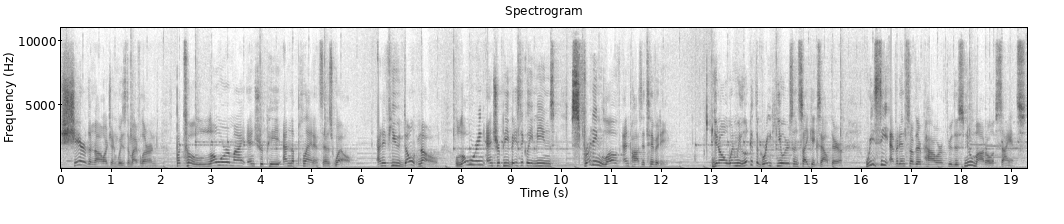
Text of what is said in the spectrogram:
share the knowledge and wisdom I've learned, but to lower my entropy and the planet's as well. And if you don't know, lowering entropy basically means spreading love and positivity. You know, when we look at the great healers and psychics out there, we see evidence of their power through this new model of science.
